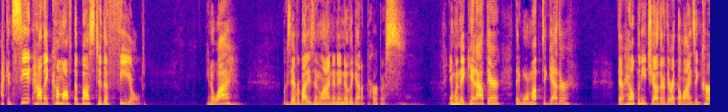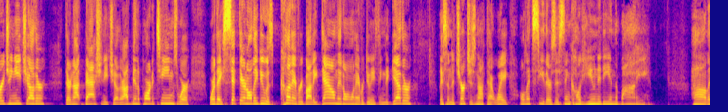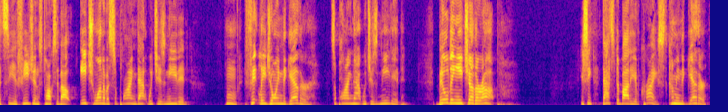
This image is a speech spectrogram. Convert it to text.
I can see it how they come off the bus to the field. You know why? Because everybody's in line and they know they got a purpose. And when they get out there, they warm up together. They're helping each other. They're at the lines encouraging each other. They're not bashing each other. I've been a part of teams where, where they sit there and all they do is cut everybody down. They don't want to ever do anything together. Listen, the church is not that way. Oh, let's see, there's this thing called unity in the body. Ah, let's see, Ephesians talks about each one of us supplying that which is needed. Hmm, fitly joined together, supplying that which is needed, building each other up. You see, that's the body of Christ coming together.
